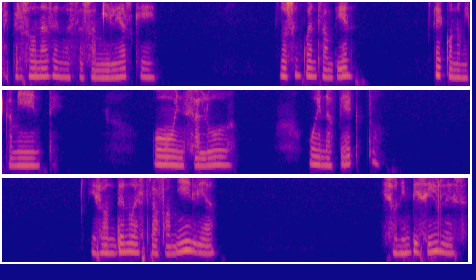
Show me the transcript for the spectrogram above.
Hay personas en nuestras familias que no se encuentran bien económicamente o en salud o en afecto y son de nuestra familia y son invisibles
